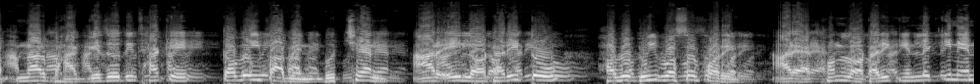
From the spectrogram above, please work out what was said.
আপনার ভাগ্যে যদি থাকে তবেই পাবেন, বুঝছেন? আর এই লটারি তো হবে দুই বছর পরে। আর এখন লটারি কিনলে কিনেন,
